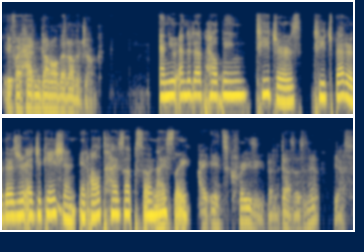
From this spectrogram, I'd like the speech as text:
if I hadn't done all that other junk. And you ended up helping teachers teach better. There's your education. It all ties up so nicely. I, it's crazy that it does, isn't it? Yes.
